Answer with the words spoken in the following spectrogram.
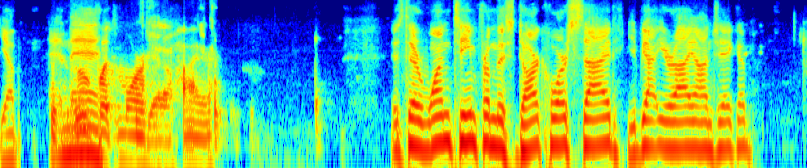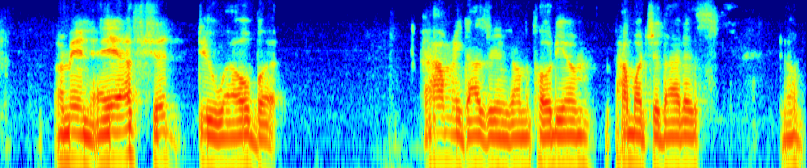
Yep. And And Who then puts more Yeah. higher? is there one team from this dark horse side you've got your eye on, Jacob? I mean, AF should do well, but how many guys are going to get on the podium? How much of that is, you know,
